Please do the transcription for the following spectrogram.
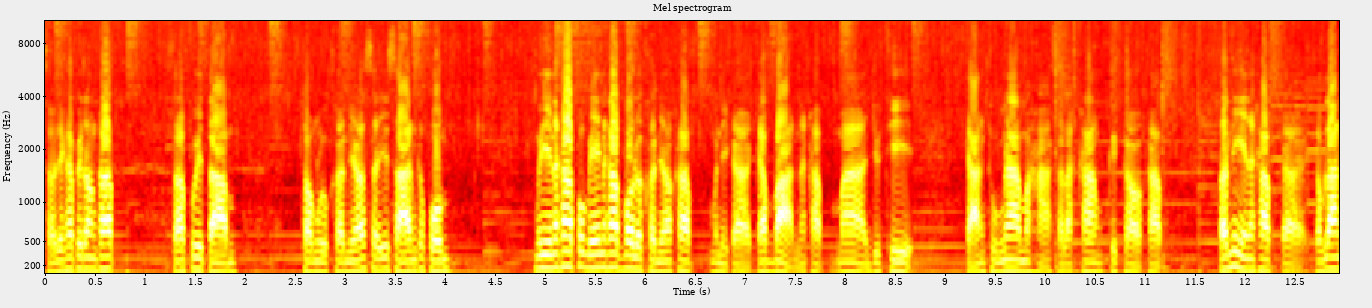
สวัสดีครับพี่น้องครับซาฟุยตามช่องลูกขาวเนียสายอีสานครับผมวันนี้นะครับผมเองนะครับบอลลูกขาวเนียวครับวันนี้ก็กลับบ้านนะครับ มาอยู่ที่กลางทุ่งหน้ามหาสารคามคือเก่าครับ ตอนนี้นะครับก็กำลัง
